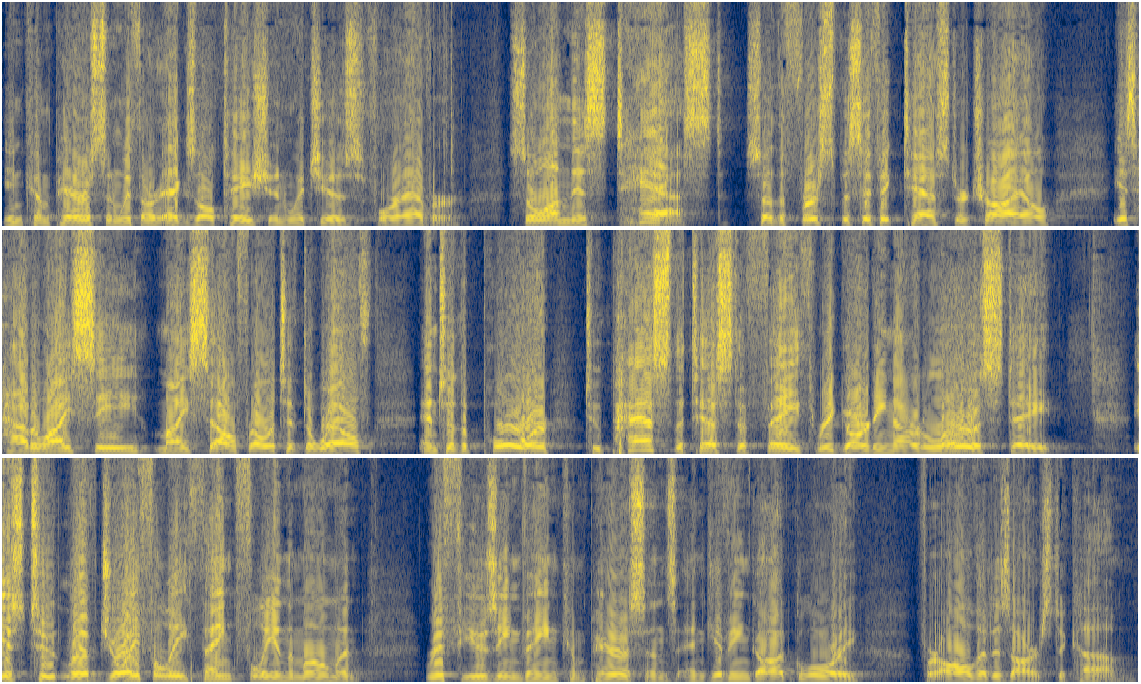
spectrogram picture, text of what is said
in comparison with our exaltation, which is forever. So, on this test, so the first specific test or trial is how do I see myself relative to wealth, and to the poor, to pass the test of faith regarding our low estate is to live joyfully, thankfully in the moment, refusing vain comparisons and giving God glory for all that is ours to come.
